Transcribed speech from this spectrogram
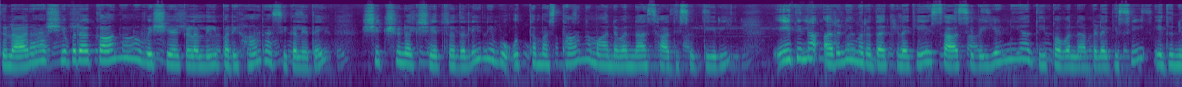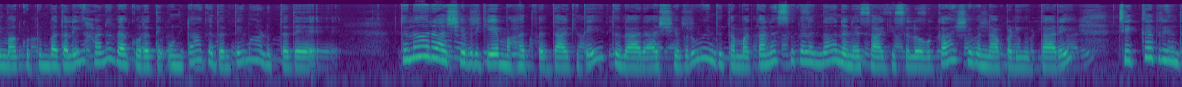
ತುಲಾರಾಶಿಯವರ ಕಾನೂನು ವಿಷಯಗಳಲ್ಲಿ ಪರಿಹಾರ ಸಿಗಲಿದೆ. ಶಿಕ್ಷಣ ಕ್ಷೇತ್ರದಲ್ಲಿ ನೀವು ಉತ್ತಮ ಸ್ಥಾನಮಾನವನ್ನು ಸಾಧಿಸುತ್ತೀರಿ. ಈ ದಿನ ಅರಳಿ ಮರದ ಕೆಳಗೆ ಸಾಸಿವೆ ಎಣ್ಣೆಯ ದೀಪವನ್ನ ಬೆಳಗಿಸಿ, ಇದು ನಿಮ್ಮ ಕುಟುಂಬದಲ್ಲಿ ಹಣದ ಕೊರತೆ ಉಂಟಾಗದಂತೆ ಮಾಡುತ್ತದೆ. ತುಲಾರಾಶಿಯವರಿಗೆ ಮಹತ್ವದ್ದಾಗಿದೆ. ತುಲಾರಾಶಿಯವರು ಇಂದು ತಮ್ಮ ಕನಸುಗಳನ್ನು ನನಸಾಗಿಸಲು ಅವಕಾಶವನ್ನ ಪಡೆಯುತ್ತಾರೆ. ಚಿಕ್ಕದ್ರಿಂದ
